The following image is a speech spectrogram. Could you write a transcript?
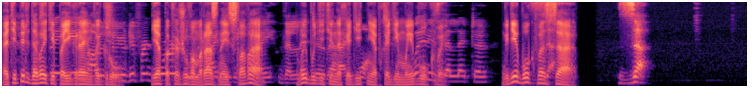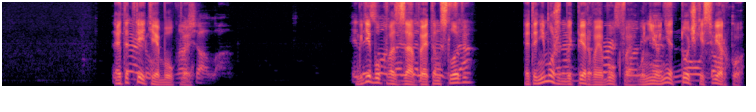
А теперь давайте поиграем в игру. Я покажу вам разные слова. Вы будете находить необходимые буквы. Где буква «за»? «За». Это третья буква. Где буква «за» в этом слове? Это не может быть первая буква, у нее нет точки сверху.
